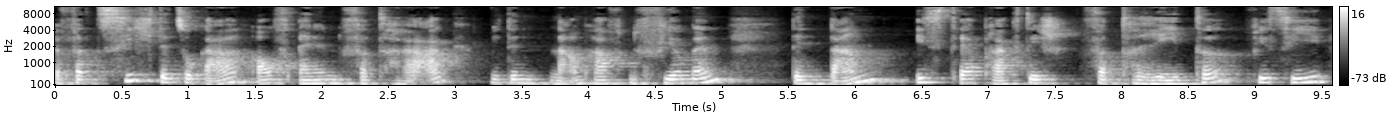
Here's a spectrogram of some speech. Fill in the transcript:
Er verzichtet sogar auf einen Vertrag mit den namhaften Firmen, denn dann ist er praktisch Vertreter für sie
